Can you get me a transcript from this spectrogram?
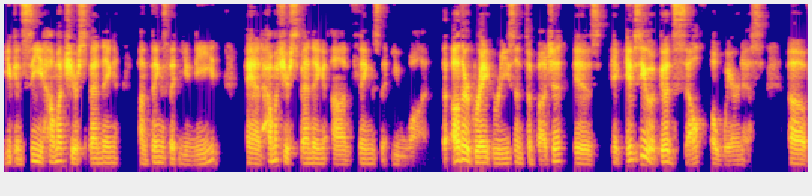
You can see how much you're spending on things that you need and how much you're spending on things that you want. The other great reason to budget is it gives you a good self awareness of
